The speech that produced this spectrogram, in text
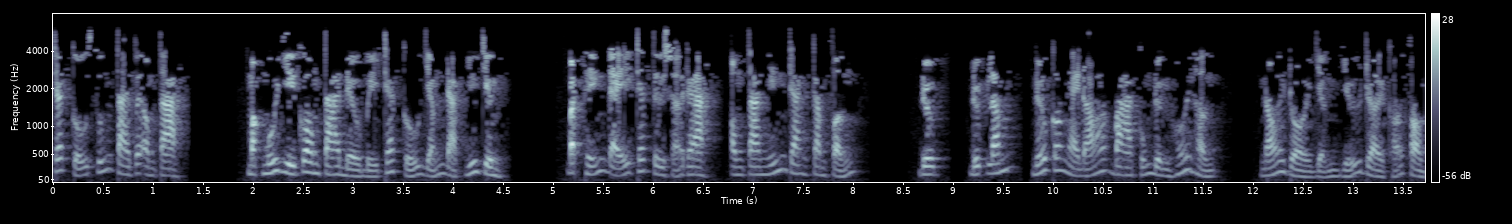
trách cửu xuống tay với ông ta. Mặt mũi gì của ông ta đều bị trác cửu dẫm đạp dưới chân. Bạch Thiển đẩy trác tư sở ra, ông ta nghiến răng căm phẫn. Được, được lắm, nếu có ngày đó ba cũng đừng hối hận. Nói rồi giận dữ rời khỏi phòng,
